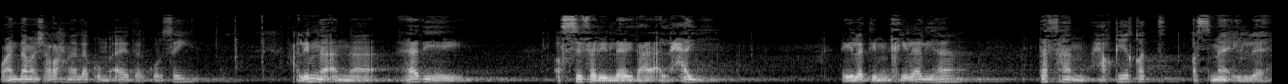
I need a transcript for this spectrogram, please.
وعندما شرحنا لكم آية الكرسي علمنا أن هذه الصفة لله تعالى الحي هي التي من خلالها تفهم حقيقة أسماء الله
